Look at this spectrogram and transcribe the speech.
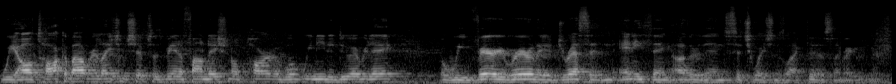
we all talk about relationships as being a foundational part of what we need to do every day. But we very rarely address it in anything other than situations like this, like regular basis.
